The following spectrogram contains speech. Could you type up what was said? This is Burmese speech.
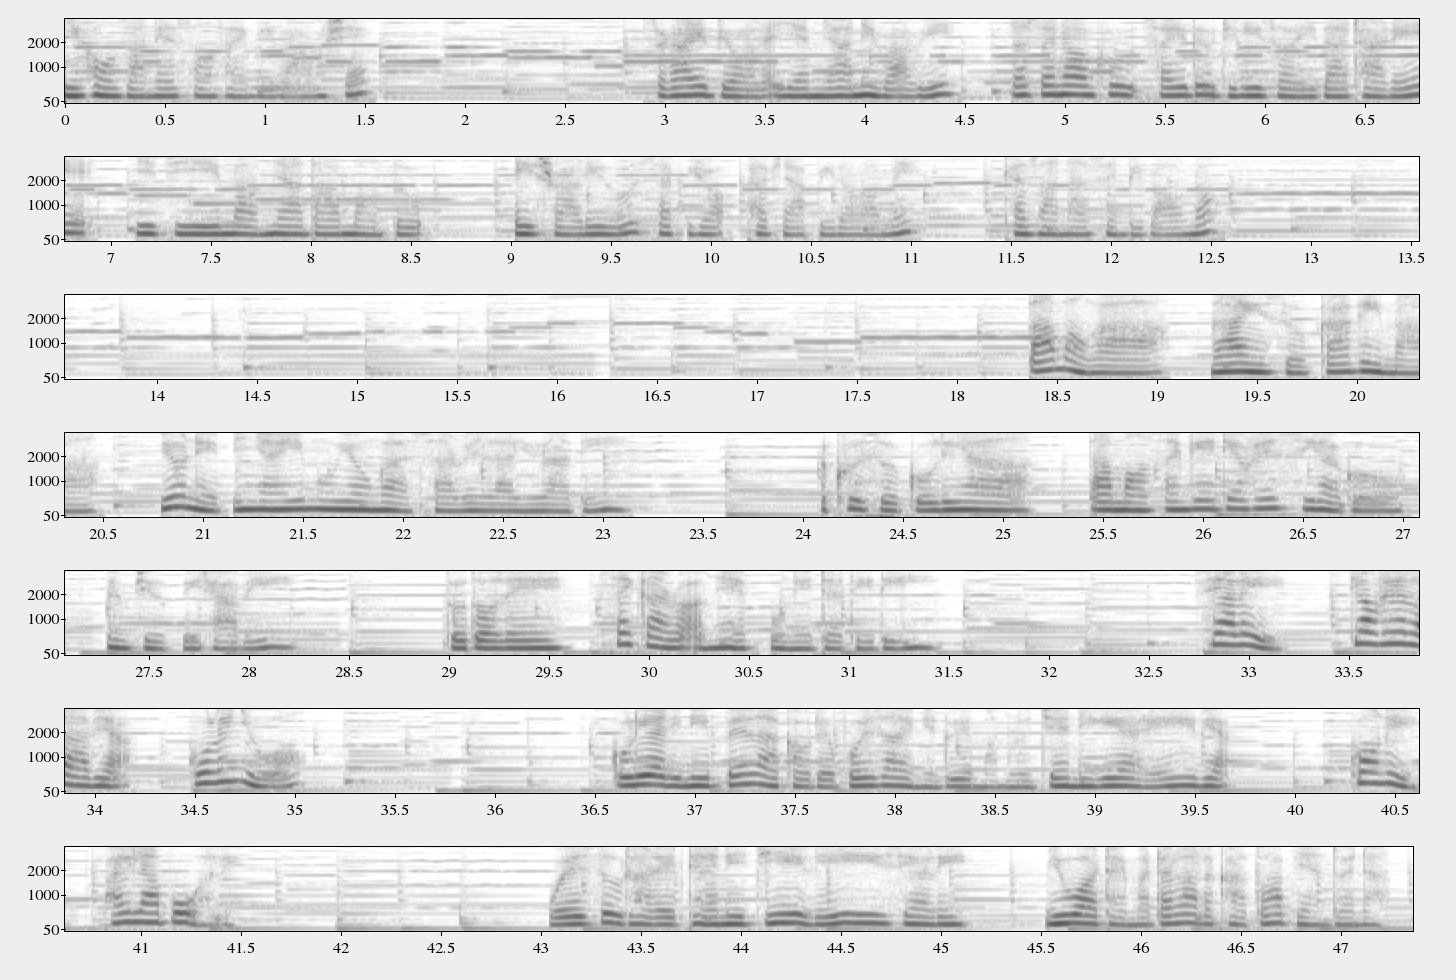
ရင်ခုန်စာနဲ့စောင့်ဆိုင်ပေးပါအောင်ရှင်။စကားတွေပြောရလဲအရင်များနေပါပြီ။လက်စံတော့အခုစာရေးသူဒီဒီစော်ရေးသားထားတဲ့ရည်ကြီးရေးမှမြသားမောင်တို့ extra လေးကိုဆက်ပြီးတော့ဖတ်ပြပေးတော့ပါမယ်။ခန်းစားနာဆင်ပေးပါအောင်နော်။ တားမောင်ကငါ့ရင်ဆိုကားဂိတ်မှာမြို့နယ်ပညာရေးမှုရုံးကစာရေးလာယူရသည်အခုဆိုကိုလေးကတားမောင်ဆိုင်ကယ်တယောက်တည်းစီးတာကိုခွင့်ပြုပေးထားပြီသို့တော်လည်းစိတ်ကတော့အမြဲပူနေတတ်သေးသည်ဆရာလေးတယောက်တည်းလားဗျကိုလေးညိုရောကိုလေးကဒီနေ့ပဲလာခောက်တဲ့ပွဲစားရည်နဲ့တွေ့ရမှာမလို့ကြံနေခဲ့ရတယ်ဗျကွန်လေးဖိုင်လာပို့ပါလေဝဲစုထားတဲ့ဒန်နေကြီးလေဆရာလေးမြို့ဝတိုင်းမှာတလားတစ်ခါသွားပြန်သွင်းတာ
